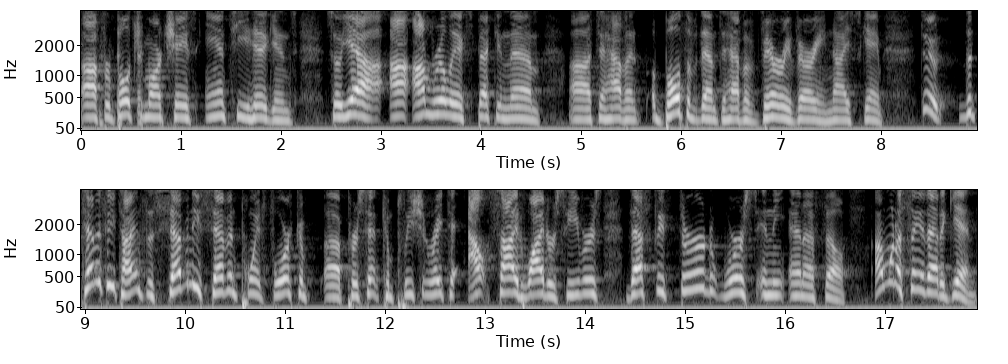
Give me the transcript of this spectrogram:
uh, for both Ja'Marr Chase and Tee Higgins. So yeah, I, am really expecting them uh, to have a, both of them to have a very very nice game. Dude, the Tennessee Titans, the 77.4 uh, percent completion rate to outside wide receivers, that's the third worst in the NFL. I want to say that again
